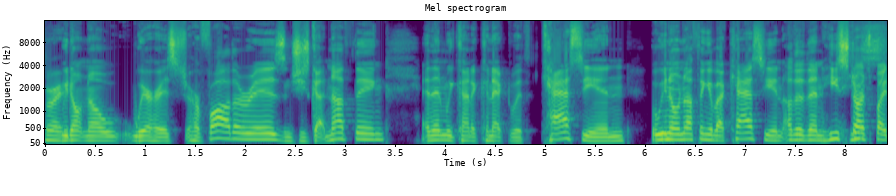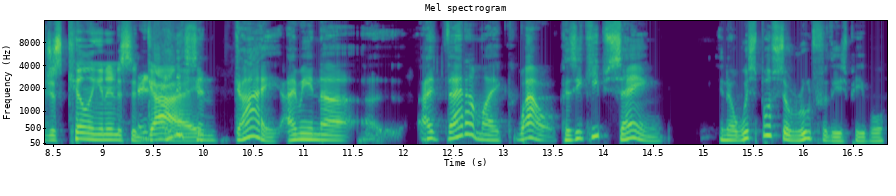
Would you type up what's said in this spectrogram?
Right. we don't know where his her father is and she's got nothing. And then we kind of connect with Cassian, but we know nothing about Cassian other than he starts He's by just killing an innocent An guy. innocent guy. I mean, uh, uh, I, that I'm like, wow, because he keeps saying, you know, we're supposed to root for these people,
